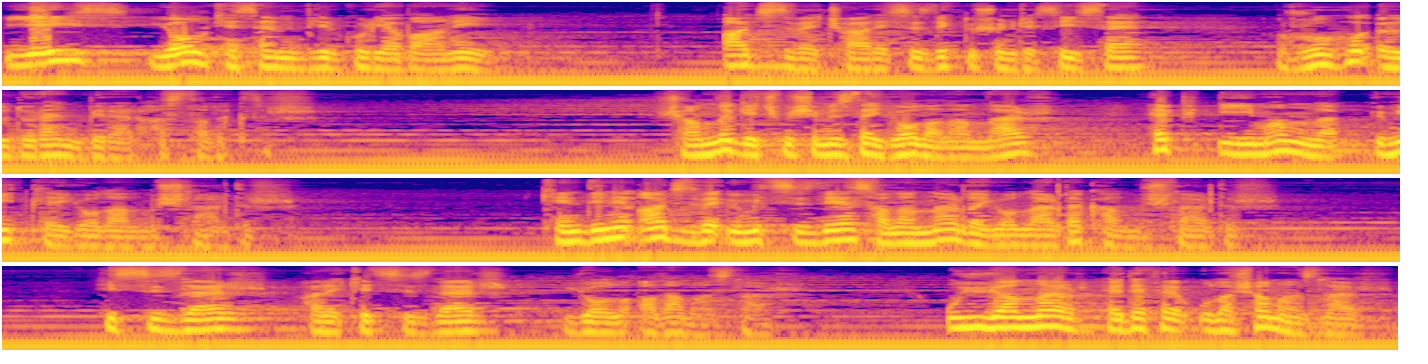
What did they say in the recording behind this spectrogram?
Yeis yol kesen bir gulyabani, acz ve çaresizlik düşüncesi ise ruhu öldüren birer hastalıktır. Şanlı geçmişimizde yol alanlar hep imanla, ümitle yol almışlardır. Kendini acz ve ümitsizliğe salanlar da yollarda kalmışlardır. Hissizler, hareketsizler yol alamazlar. Uyuyanlar hedefe ulaşamazlar.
